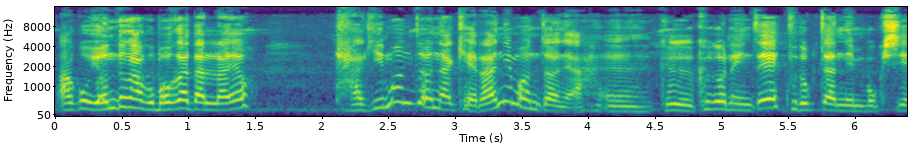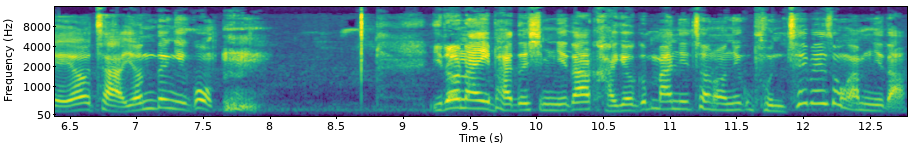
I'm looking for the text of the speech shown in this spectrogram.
하고 연등하고 뭐가 달라요 닭이 먼저냐 계란이 먼저냐. 예, 그 그거는 이제 구독자님 몫이에요. 자 연등이고 아이 받으십니다. 가격은 12,000원이고 분체 배송합니다.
